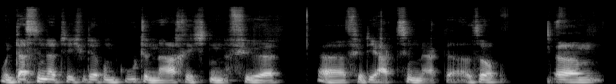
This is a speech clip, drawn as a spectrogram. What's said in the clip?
Und das sind natürlich wiederum gute Nachrichten für, für die Aktienmärkte. Also ähm,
